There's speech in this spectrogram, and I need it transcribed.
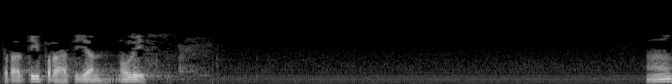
Perhati perhatian, nulis. Hmm?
